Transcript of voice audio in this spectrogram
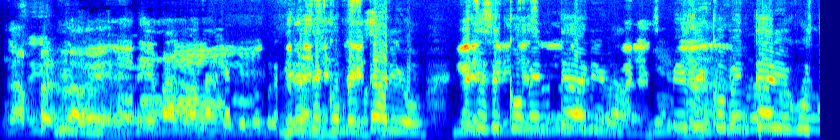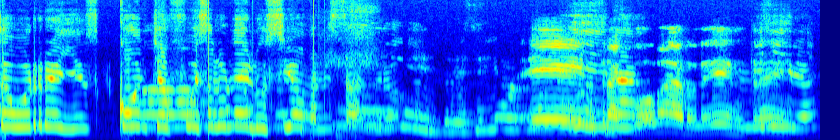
No, pero no, eh, eh, hermano, la gente no Mira ese comentario, mira ese comentario, mira ese comentario, Gustavo Reyes. Concha fue solo una ilusión, Alessandro. Entra, Mira. cobarde, entra. Mira.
